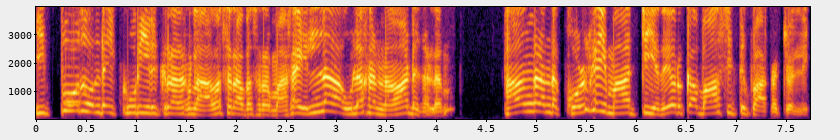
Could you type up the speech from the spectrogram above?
இப்போது ஒன்றை கூறியிருக்கிறார்கள் அவசர அவசரமாக எல்லா உலக நாடுகளும் தாங்கள் அந்த கொள்கை மாற்றியதை ஒருக்கா வாசித்து பார்க்க சொல்லி.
